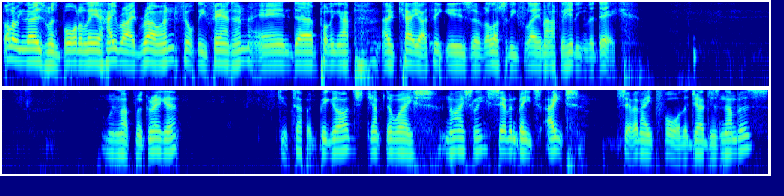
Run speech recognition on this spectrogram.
Following those was Baudelaire, Hayride Rowan, Filthy Phantom, and uh, pulling up okay, I think, is Velocity Flame after hitting the deck. Winlock McGregor gets up at big odds, jumped away nicely. Seven beats eight, seven, eight, four, the judges' numbers.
